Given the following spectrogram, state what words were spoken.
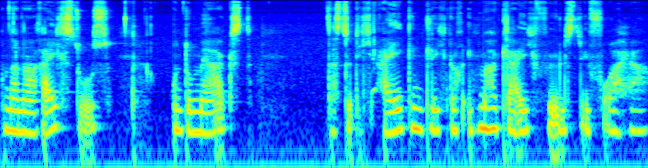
Und dann erreichst du es und du merkst, dass du dich eigentlich noch immer gleich fühlst wie vorher.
